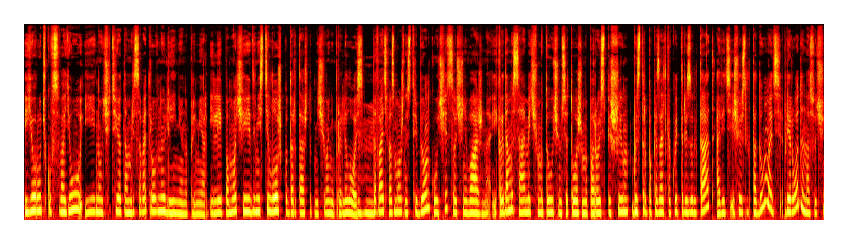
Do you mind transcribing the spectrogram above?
ее ручку в свою и научить ее там рисовать ровную линию, например, или помочь ей донести ложку до рта, чтобы ничего не пролилось. Mm-hmm. Давать возможность ребенку учиться очень важно. И когда мы сами чему-то учимся тоже, мы порой спешим быстро показать какой-то результат. А ведь еще если подумать, природа нас очень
